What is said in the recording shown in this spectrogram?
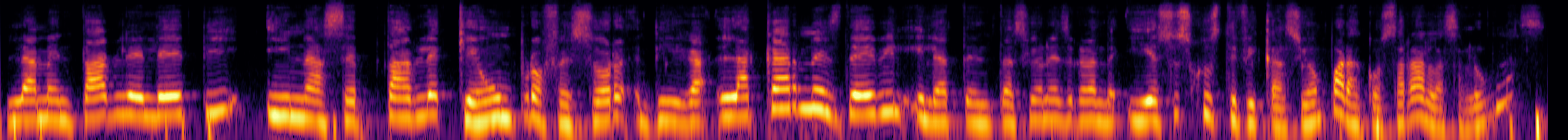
Lamentable, Leti, inaceptable que un profesor diga la carne es débil y la tentación es grande. ¿Y eso es justificación para acosar a las alumnas?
